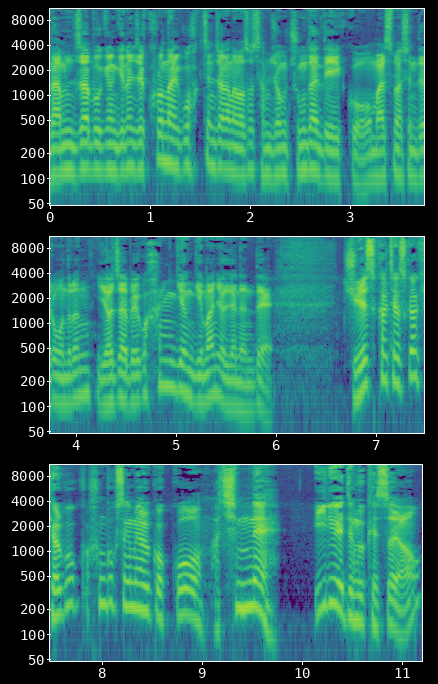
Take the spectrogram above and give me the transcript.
남자부 경기는 이제 코로나19 확진자가 나와서 잠정 중단돼 있고 말씀하신 대로 오늘은 여자 배구 한 경기만 열렸는데 GS칼텍스가 결국 한국생명을 꺾고 마침내 1위에 등극했어요.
